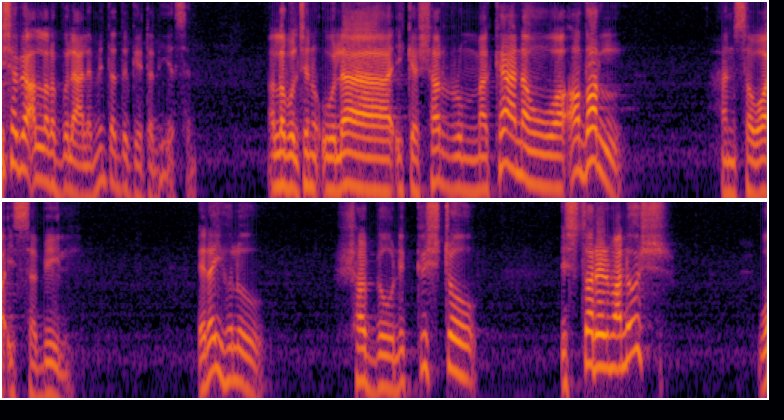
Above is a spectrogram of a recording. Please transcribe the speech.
হিসাবে আল্লাহ রবুল্লাহ আলমী তাদেরকে এটা দিয়েছেন। আল্লাহ বলছেন ইসাবিল এরাই হলো সর্বনিকৃষ্ট স্তরের মানুষ। ও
